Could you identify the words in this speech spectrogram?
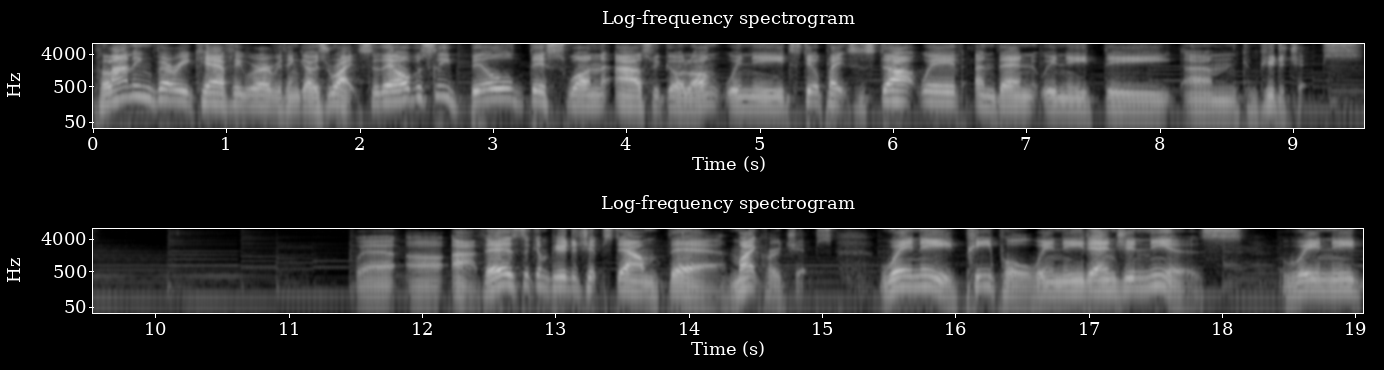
planning very carefully where everything goes. Right, so they obviously build this one as we go along. We need steel plates to start with, and then we need the um, computer chips. Where are... Ah, there's the computer chips down there. Microchips. We need people. We need engineers. We need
